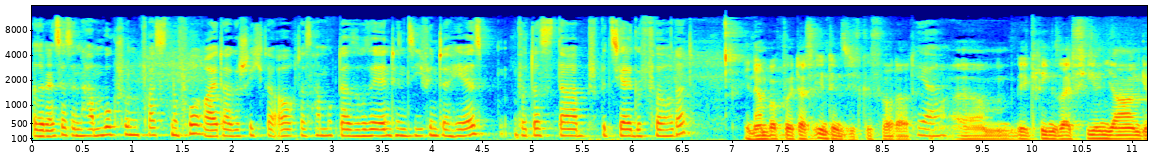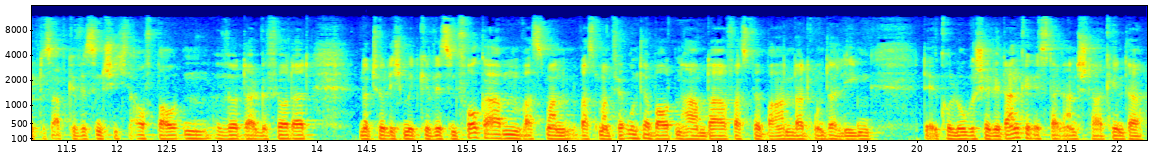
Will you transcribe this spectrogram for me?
Also dann ist das in Hamburg schon fast eine Vorreitergeschichte auch, dass Hamburg da so sehr intensiv hinterher ist. Wird das da speziell gefördert? In Hamburg wird das intensiv gefördert. Ja. Ähm, wir kriegen seit vielen Jahren, gibt es ab gewissen Schichtaufbauten, wird da gefördert. Natürlich mit gewissen Vorgaben, was man, was man für Unterbauten haben darf, was für Bahnen darunter liegen. Der ökologische Gedanke ist da ganz stark hinter.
